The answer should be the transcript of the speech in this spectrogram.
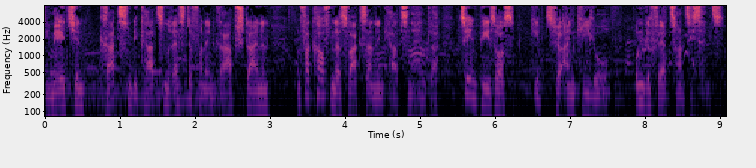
die Mädchen kratzen die Kerzenreste von den Grabsteinen und verkaufen das Wachs an den Kerzenhändler. Zehn Pesos gibt's für ein Kilo, ungefähr 20 Cent.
